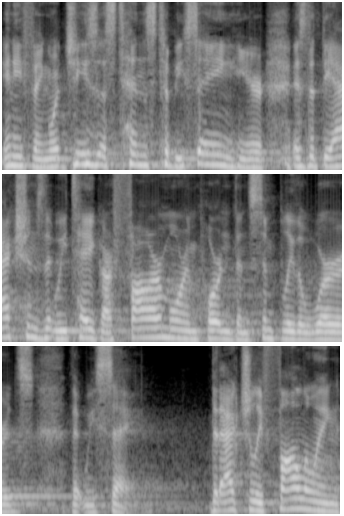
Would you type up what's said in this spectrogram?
anything. What Jesus tends to be saying here is that the actions that we take are far more important than simply the words that we say. That actually following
